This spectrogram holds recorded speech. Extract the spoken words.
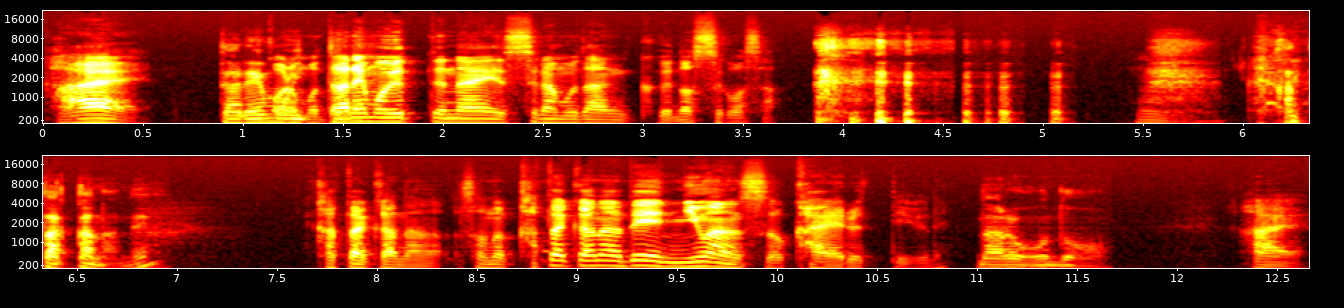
はい。誰もこれも誰もも言ってない「スラムダンクの凄さ。うん、カタカナね。カタカナ。そのカタカナでニュアンスを変えるっていうね。なるほど。はい、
